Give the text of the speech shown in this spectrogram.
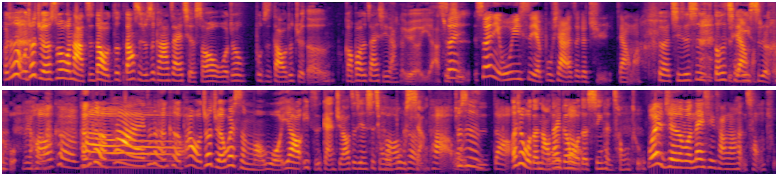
我就是我就觉得说，我哪知道？我就当时就是跟他在一起的时候，我就不知道，我就觉得搞不好就在一起两个月而已啊。就是、所以，所以你无意识也布下了这个局，这样吗？对，其实是都是潜意识惹的祸，没有，好可怕、哦，很可怕真的很可怕。我就觉得为什么我要一直感觉到这件事情？我不想，怕就是知道，而且我的脑袋跟我的心很冲突。我，我也觉得我内心常常很冲突，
